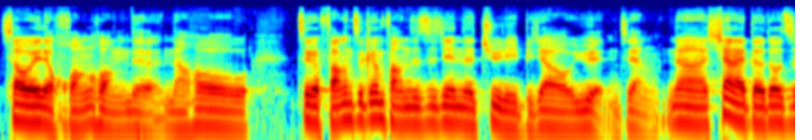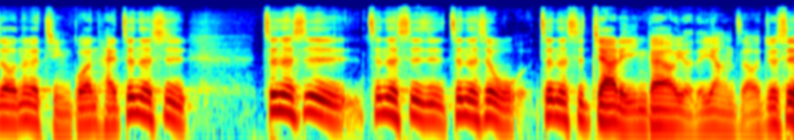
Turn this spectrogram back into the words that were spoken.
稍微的黄黄的，然后这个房子跟房子之间的距离比较远，这样。那下来德州之后，那个景观还真的是。真的是，真的是，真的是我，真的是家里应该要有的样子哦，就是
